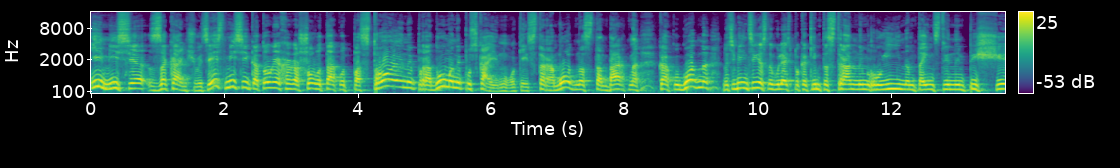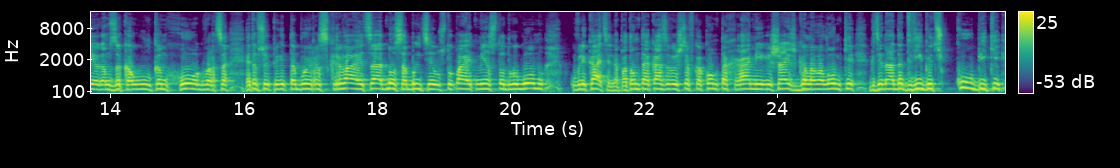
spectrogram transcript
и миссия заканчивается. Есть миссии, которые хорошо вот так вот построены, продуманы, пускай, ну окей, старомодно, стандартно, как угодно, но тебе интересно гулять по каким-то странным руинам, таинственным пещерам, закоулкам Хогвартса. Это все перед тобой раскрывается, одно событие уступает место другому. Увлекательно. Потом ты оказываешься в каком-то храме и решаешь головоломки, где надо двигать кубики.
